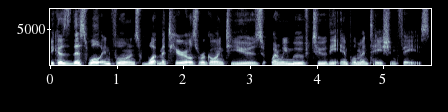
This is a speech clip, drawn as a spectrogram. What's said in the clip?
because this will influence what materials we're going to use when we move to the implementation phase.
